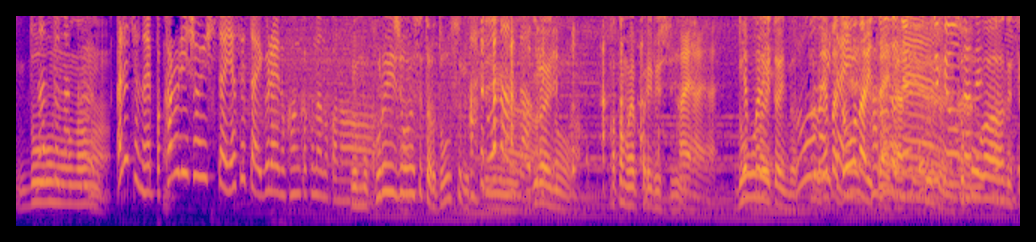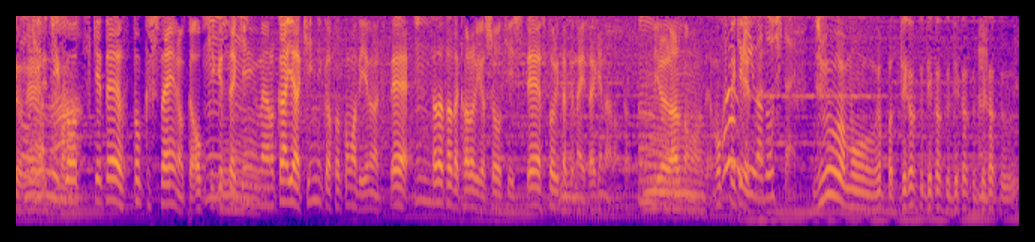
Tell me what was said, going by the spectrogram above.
どうなんともな。んなくあれじゃないやっぱカロリー消費したい痩せたいぐらいの感覚なのかな。いやもうこれ以上痩せたらどうするってあいそうなんだ。うぐらいの方もやっぱいるし。はいはいはいどうなりたいんだやっぱりどうなりたいかっていう。そこがですよね。筋肉をつけて太くしたいのか大きくしたい筋肉なのか。いや筋肉はそこまでいらなくてうん。ただただカロリーを消費して太りたくないだけなのか。うん。いろいろあると思うので目的です。ねはどうしたい？自分はもうやっぱでかくでかくでかくでかく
